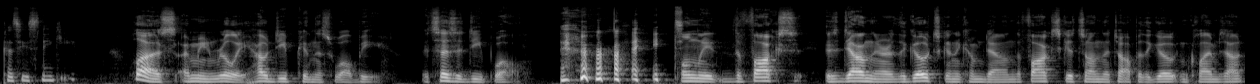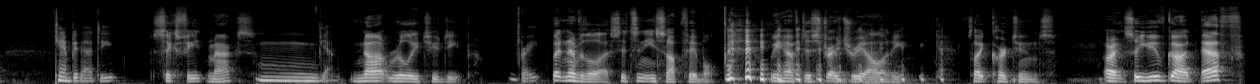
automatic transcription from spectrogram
because he's sneaky. Plus, I mean, really, how deep can this well be? It says a deep well. right. Only the fox is down there, the goat's going to come down. The fox gets on the top of the goat and climbs out. Can't be that deep. Six feet max. Mm, yeah, Not really too deep. right. But nevertheless, it's an Aesop fable. we have to stretch reality. It's like cartoons. All right, so you've got F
